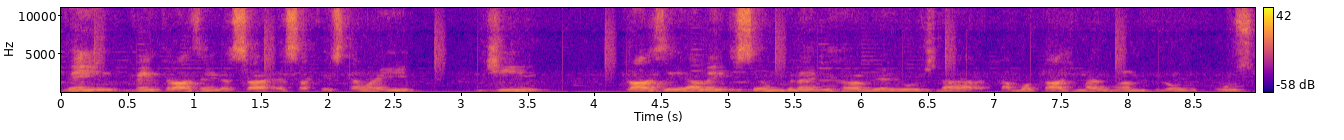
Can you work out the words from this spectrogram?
vem, vem trazendo essa, essa questão aí de trazer, além de ser um grande hub aí hoje da cabotagem, mas um hub de longo curso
